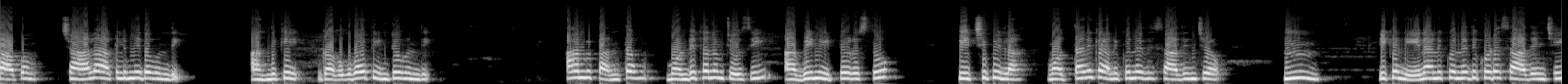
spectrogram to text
పాపం చాలా ఆకలి మీద ఉంది. అందుకే గబగబా తింటూ ఉంది. ఆమె పంతం మొండితనం చూసి అభిని ఇట్టూరుస్తూ పిచ్చి పిల్ల మొత్తానికి అనుకున్నది సాధించావు. ఇక నేను అనుకున్నది కూడా సాధించి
